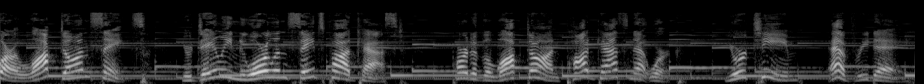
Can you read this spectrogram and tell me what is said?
are Locked On Saints, your daily New Orleans Saints podcast, part of the Locked On Podcast Network. Your team every day.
